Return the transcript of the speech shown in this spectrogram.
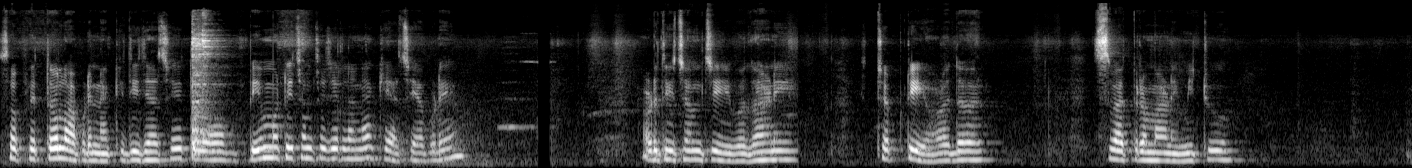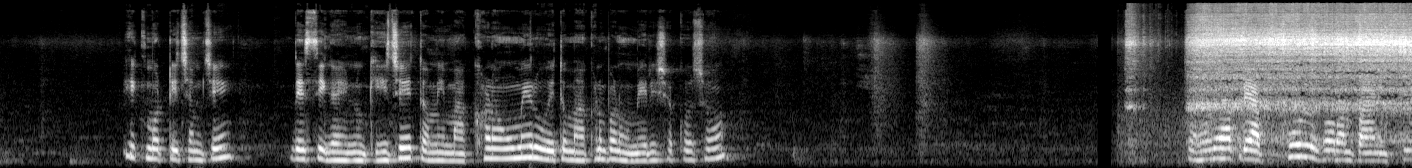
સફેદ તલ આપણે નાખી દીધા છે. તો બે મોટી ચમચી જેટલા નાખ્યા છે આપણે. અડધી ચમચી વઘાણી, ચપટી હળદર, સ્વાદ પ્રમાણે મીઠું એક મોટી ચમચી દેશી ગાયનું ઘી છે. તમે માખણ ઉમેરવું હોય તો માખણ પણ ઉમેરી શકો છો. તો હવે આપણે આ ફૂલ ગરમ પાણી છે.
